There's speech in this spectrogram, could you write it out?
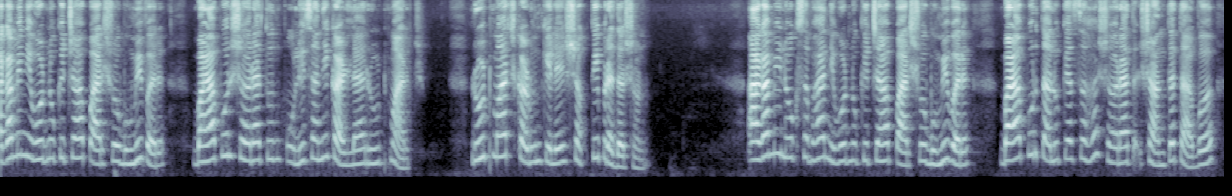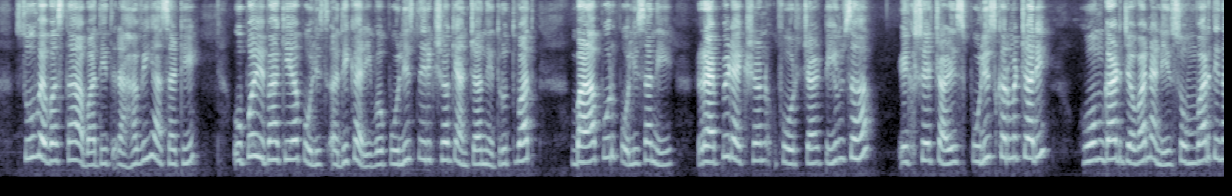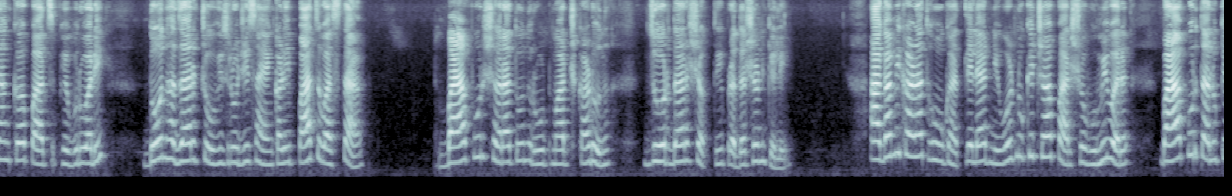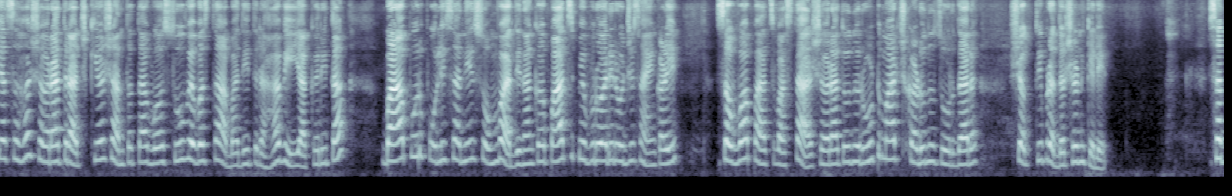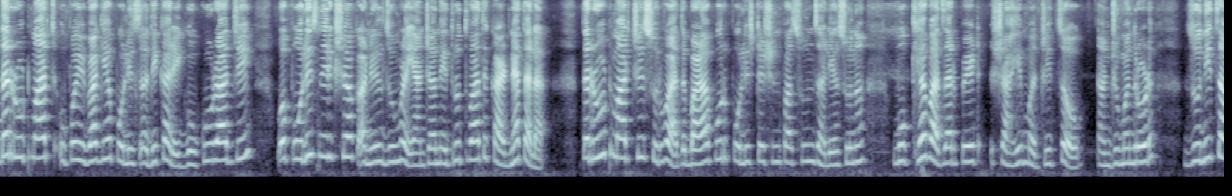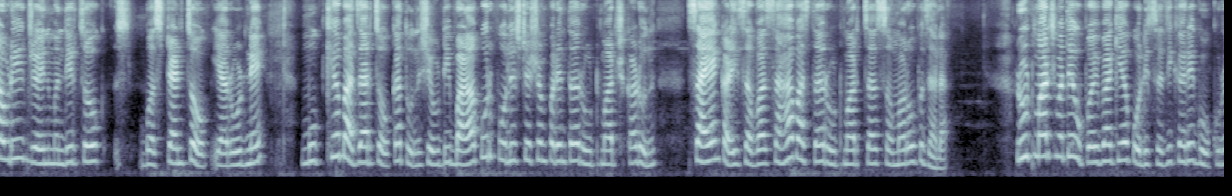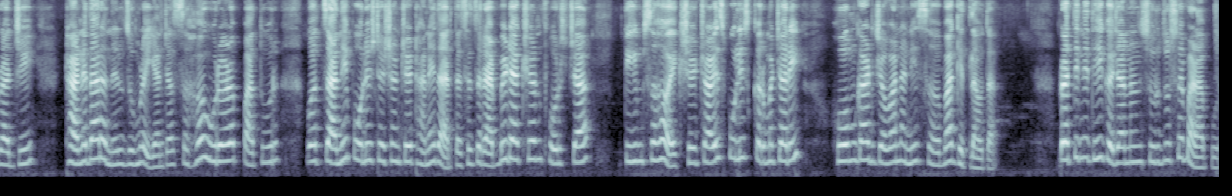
आगामी निवडणुकीच्या पार्श्वभूमीवर बाळापूर शहरातून पोलिसांनी काढला रूट मार्च. रूट मार्च काढून केले शक्ती प्रदर्शन. आगामी लोकसभा निवडणुकीच्या पार्श्वभूमीवर बाळापूर तालुक्यासह शहरात शांतता व सुव्यवस्था अबाधित राहावी यासाठी उपविभागीय पोलीस अधिकारी व पोलीस निरीक्षक यांच्या नेतृत्वात बाळापूर पोलिसांनी रॅपिड ॲक्शन फोर्सच्या टीमसह एकशे चाळीस पोलीस कर्मचारी होमगार्ड जवानांनी सोमवार दिनांक पाच फेब्रुवारी दोन हजार चोवीस रोजी सायंकाळी पाच वाजता बाळापूर शहरातून रूट मार्च काढून जोरदार शक्ती प्रदर्शन केले. आगामी काळात होऊ घातलेल्या निवडणुकीच्या पार्श्वभूमीवर बाळापूर तालुक्यासह शहरात राजकीय शांतता व सुव्यवस्था अबाधित राहावी याकरिता बाळापूर पोलिसांनी सोमवार दिनांक पाच फेब्रुवारी रोजी सायंकाळी सव्वा पाच वाजता शहरातून रूट मार्च काढून जोरदार शक्ती प्रदर्शन केले. सदर रूट मार्च उपविभागीय पोलीस अधिकारी गोकुळराजजी व पोलीस निरीक्षक अनिल जुमळे यांच्या नेतृत्वात काढण्यात आला. तर रूट मार्चची सुरुवात बाळापूर पोलीस स्टेशनपासून झाली असून मुख्य बाजारपेठ शाही मस्जिद चौक अंजुमन रोड जुनी चावडी जैन मंदिर चौक बसस्टँड चौक या रोडने मुख्य बाजार चौकातून शेवटी बाळापूर पोलीस स्टेशनपर्यंत रूट मार्च काढून सायंकाळी सव्वा सहा वाजता रूट मार्चचा समारोप झाला. रूट मार्चमध्ये उपविभागीय पोलीस अधिकारी गोकुळराजजी ठाणेदार अनिल जुमळे यांच्यासह उरळ पातूर व चानी पोलीस स्टेशनचे ठाणेदार तसेच रॅपिड ॲक्शन फोर्सच्या टीमसह एकशे चाळीस पोलीस कर्मचारी होमगार्ड जवानांनी सहभाग घेतला होता. प्रतिनिधी गजानन सुरजुसे बाळापूर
